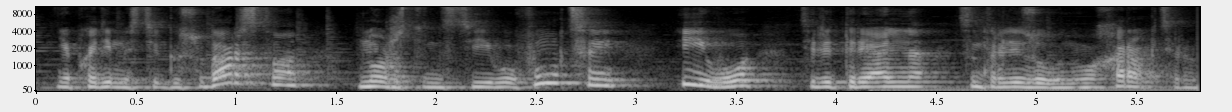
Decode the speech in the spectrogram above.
– необходимости государства, множественности его функций и его территориально централизованного характера.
